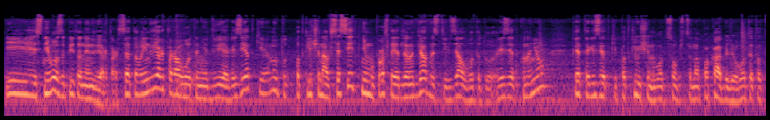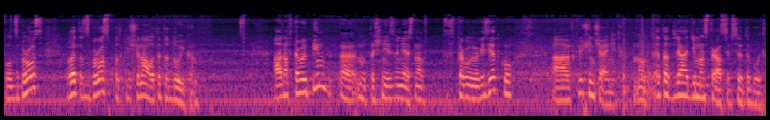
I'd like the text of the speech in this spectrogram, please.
и с него запитан инвертор. С этого инвертора вот они две розетки, ну тут подключена вся сеть к нему, просто я для наглядности взял вот эту розетку на нем, к этой розетке подключен вот собственно по кабелю вот этот вот сброс, в этот сброс подключена вот эта дуйка. А на второй пин, э, ну точнее извиняюсь, на вторую розетку э, включен чайник. Ну, вот, это для демонстрации все это будет.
